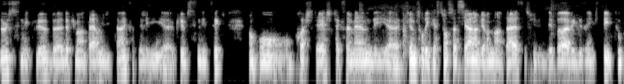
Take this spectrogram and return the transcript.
deux ciné-clubs documentaires militants qui s'appelaient les clubs cinétiques. Donc, on, projetait chaque semaine des euh, films sur des questions sociales, environnementales, c'est suivi de débats avec des invités et tout.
